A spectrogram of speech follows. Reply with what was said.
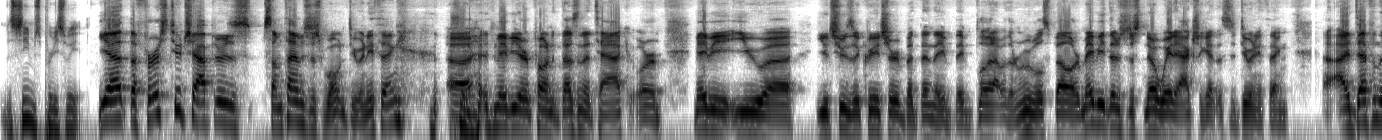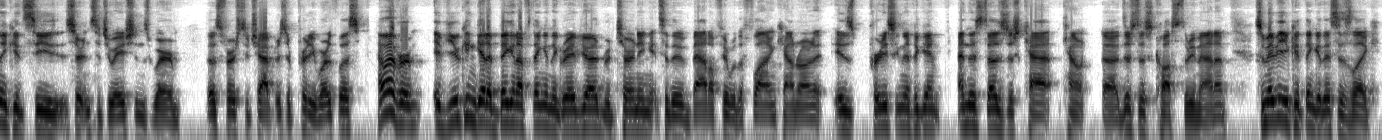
this seems pretty sweet. Yeah, the first two chapters sometimes just won't do anything. Uh, maybe your opponent doesn't attack, or maybe you uh, you choose a creature, but then they, they blow it out with a removal spell, or maybe there's just no way to actually get this to do anything. I definitely could see certain situations where those first two chapters are pretty worthless. However, if you can get a big enough thing in the graveyard, returning it to the battlefield with a flying counter on it is pretty significant. And this does just ca- count, uh, does just cost three mana. So maybe you could think of this as like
